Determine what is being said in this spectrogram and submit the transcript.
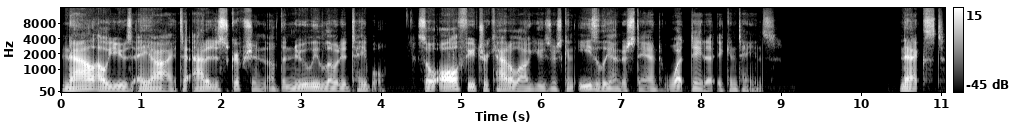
Now I'll use AI to add a description of the newly loaded table so all future catalog users can easily understand what data it contains. Next,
